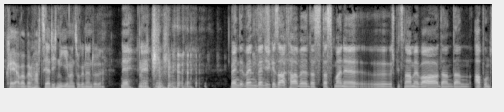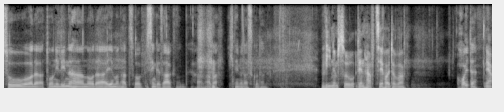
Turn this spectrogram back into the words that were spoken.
Okay, aber beim HFC hatte ich nie jemand so genannt, oder? Nee, nee, nee, nee, nee. Wenn, wenn, wenn ich gesagt habe, dass das meine äh, Spitzname war, dann, dann ab und zu oder Toni Linehan oder jemand hat so ein bisschen gesagt. Und, ja, aber ich nehme das gut an. Wie nimmst du den HFC heute wahr? Heute? Ja.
